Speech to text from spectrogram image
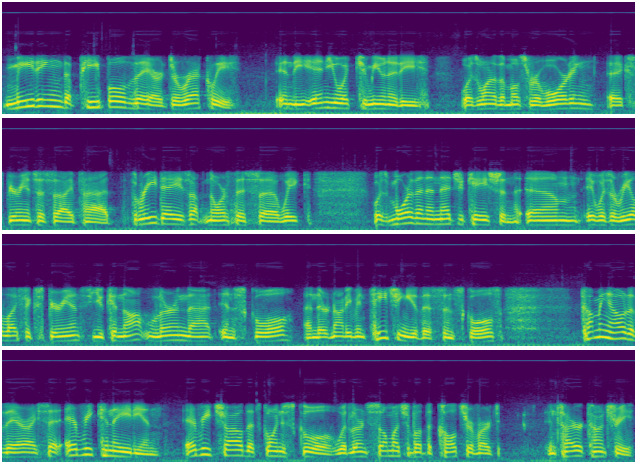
Meeting the people there directly in the Inuit community was one of the most rewarding experiences I've had. Three days up north this uh, week was more than an education. Um, it was a real life experience. You cannot learn that in school, and they're not even teaching you this in schools. Coming out of there, I said every Canadian, every child that's going to school would learn so much about the culture of our entire country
